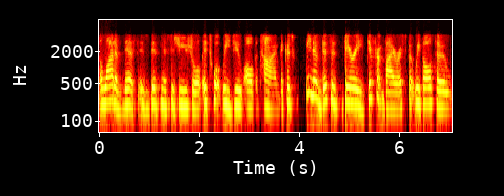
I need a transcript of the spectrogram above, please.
a lot of this is business as usual. It's what we do all the time because, you know, this is very different virus, but we've also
